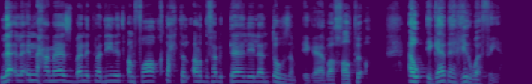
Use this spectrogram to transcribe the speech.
لا لأن حماس بنت مدينة أنفاق تحت الأرض فبالتالي لن تهزم. إجابة خاطئة. أو إجابة غير وافية.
